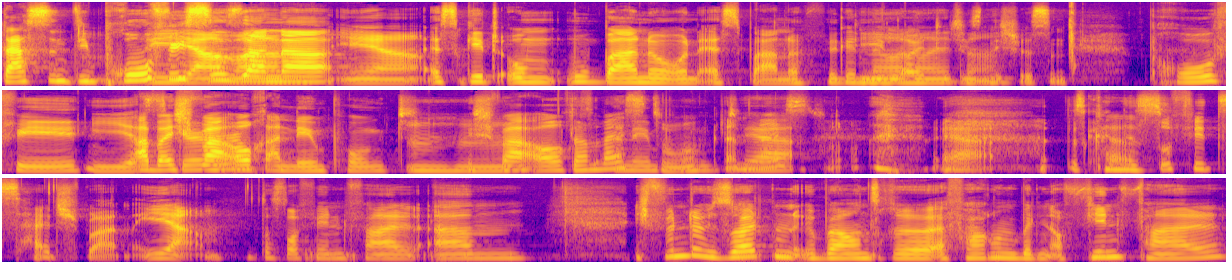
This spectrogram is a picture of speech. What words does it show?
das sind die Profis, Ja. Susanna. Ja. Es geht um U-Bahne und S-Bahne, für die Genau, Leute, die es nicht wissen. Profi. Yes, Aber ich war girl. auch an dem Punkt. Ich war auch Dann an dem du. Punkt. Dann ja. weißt du. Ja. Das kann dir so viel Zeit sparen. Ja, das auf jeden Fall. Ähm, ich finde, wir sollten über unsere Erfahrungen in Berlin auf jeden Fall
